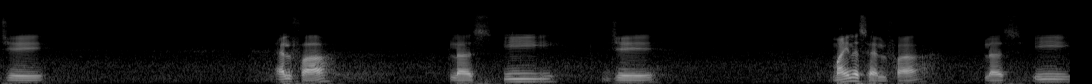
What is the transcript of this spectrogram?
j alpha plus E j minus alpha plus E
